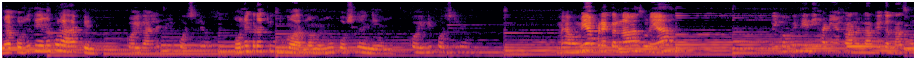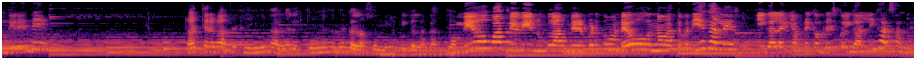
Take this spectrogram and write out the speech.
ਮੈਂ ਪੁੱਛਦੀ ਆ ਨਾ ਭਲਾ ਹੈਪੀ ਨੂੰ। ਕੋਈ ਗੱਲ ਨਹੀਂ ਤੁਸੀਂ ਪੁੱਛ ਲਿਓ। ਉਹਨੇ ਕਿਹੜਾ ਝੂਠ ਮਾਰਨਾ ਮੈਨੂੰ ਪੁੱਛ ਲੈਣੀ ਉਹਨੂੰ। ਕੋਈ ਨਹੀਂ ਪੁੱਛ ਲਿਓ। ਮੈਂ ਮੰਮੀ ਆਪਣੇ ਕੰਨਾਂ ਨਾਲ ਸੁਣਿਆ। ਵੀ ਮੰਮੀ ਦੀਦੀ ਸਾਡੀਆਂ ਕੰਨ ਲਾ ਕੇ ਗੱਲਾਂ ਸੁਣਦੇ ਰਹਿੰਦੇ ਆ। ਰਾਜ ਤੇਰੇ ਵਾਸਤੇ ਠੀਕ ਨਹੀਂ ਗੱਲ ਹੈਗੀ। ਤੂੰ ਉਹਨਾਂ ਦੀਆਂ ਗੱਲਾਂ ਸੁਣਨੀਆਂ ਕੀ ਗੱਲਾਂ ਕਰਦੇ ਮੰਮੀ ਉਹ ਭਾਬੀ ਵੀਰ ਨੂੰ ਖਿਲਾਫ ਮੇਰੇ ਭੜਕਾਉਣ ਡੇ ਉਹ ਉਹਨਾਂ ਵਾਸਤੇ ਵਧੀਆ ਗੱਲ ਹੈ ਕੀ ਗੱਲ ਅਸੀਂ ਆਪਣੇ ਕਮਰੇ 'ਚ ਕੋਈ ਗੱਲ ਨਹੀਂ ਕਰ ਸਕਦੇ?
